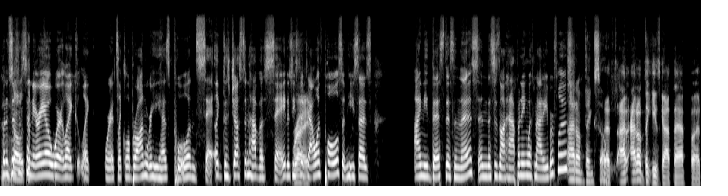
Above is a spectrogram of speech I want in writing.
But is So this a the- scenario where like like where it's like LeBron where he has pull and say like does Justin have a say? Does he Right. sit down with Poles and he says, I need this, this, and this, and this is not happening with Matt Eberflus? I don't think so. that's, I, I don't think he's got that, but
